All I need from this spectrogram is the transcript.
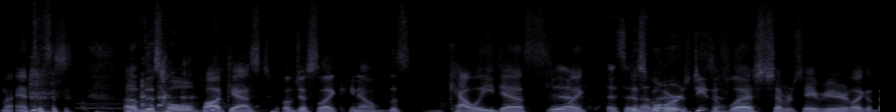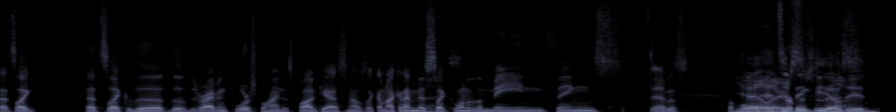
not antithesis of this whole podcast of just like you know this Cali death Yeah. like It's another. disgorge Jesus yeah. flesh severed savior like that's like that's like the the driving force behind this podcast and I was like I'm not gonna miss like one of the main things Yep. this the whole yeah, it's a big deal, this. dude.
